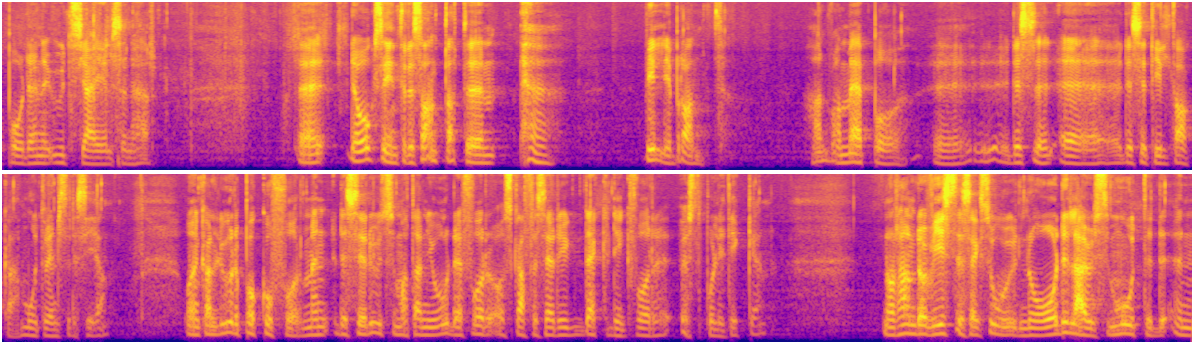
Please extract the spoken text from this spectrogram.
på denne utskeielsen her. Det er også interessant at Willy Brandt han var med på disse, disse tiltakene mot venstresida. Og En kan lure på hvorfor, men det ser ut som at han gjorde det for å skaffe seg ryggdekning for østpolitikken. Når han da viste seg så nådeløs mot den,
